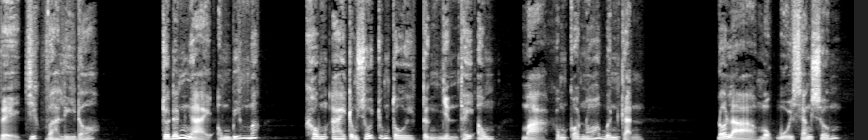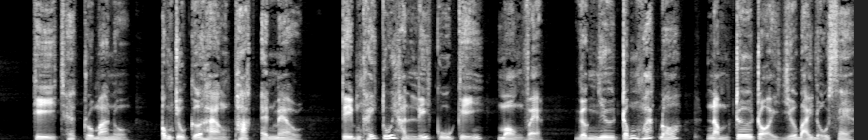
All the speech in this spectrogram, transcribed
về chiếc vali đó, cho đến ngày ông biến mất, không ai trong số chúng tôi từng nhìn thấy ông mà không có nó bên cạnh. Đó là một buổi sáng sớm, khi Ted Romano, ông chủ cửa hàng Park and Mel, tìm thấy túi hành lý cũ kỹ, mòn vẹt, gần như trống hoác đó nằm trơ trọi giữa bãi đổ xe.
